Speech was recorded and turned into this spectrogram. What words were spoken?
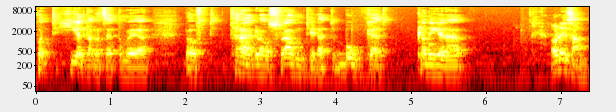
På ett helt annat sätt än vad vi har behövt traggla oss fram till att boka, planera. Ja, det är sant.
